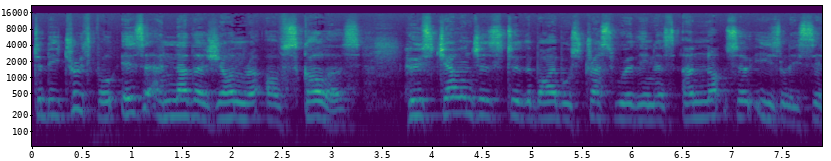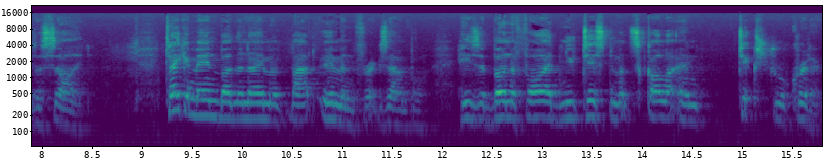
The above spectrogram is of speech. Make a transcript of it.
to be truthful, is another genre of scholars whose challenges to the Bible's trustworthiness are not so easily set aside. Take a man by the name of Bart Ehrman, for example. He's a bona fide New Testament scholar and textual critic.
